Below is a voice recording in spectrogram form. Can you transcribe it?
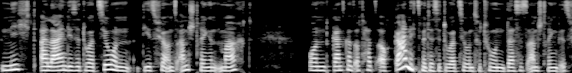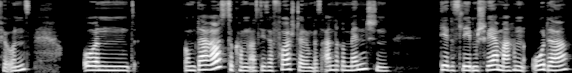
nicht allein die Situation, die es für uns anstrengend macht. Und ganz, ganz oft hat es auch gar nichts mit der Situation zu tun, dass es anstrengend ist für uns. Und um da rauszukommen aus dieser Vorstellung, dass andere Menschen dir das Leben schwer machen oder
